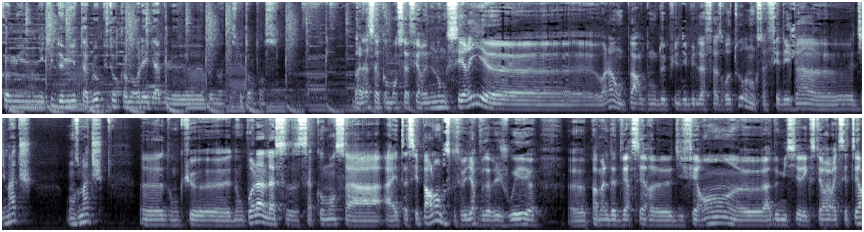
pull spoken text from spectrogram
comme une équipe de milieu de tableau plutôt comme relégable, euh, Benoît? Qu'est-ce que tu en penses? Bah là, ça commence à faire une longue série. Euh, voilà, on parle donc depuis le début de la phase retour, donc ça fait déjà euh, 10 matchs, 11 matchs. Euh, donc, euh, voilà, là, ça, commence à, à, être assez parlant parce que ça veut dire que vous avez joué euh, pas mal d'adversaires euh, différents à domicile, à l'extérieur, etc.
